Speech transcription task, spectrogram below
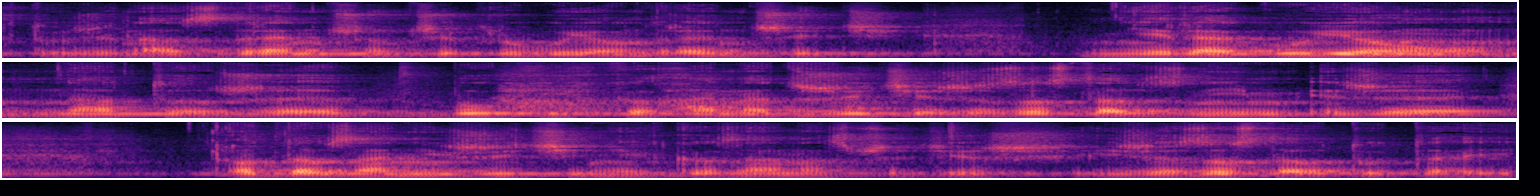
którzy nas dręczą czy próbują dręczyć, nie reagują na to, że Bóg ich kocha nad życie, że został z nim, że oddał za nich życie, nie tylko za nas przecież, i że został tutaj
